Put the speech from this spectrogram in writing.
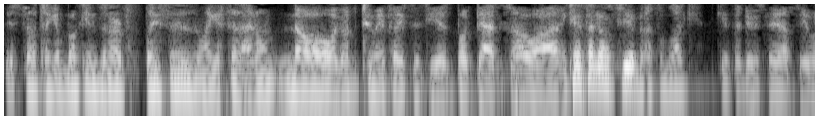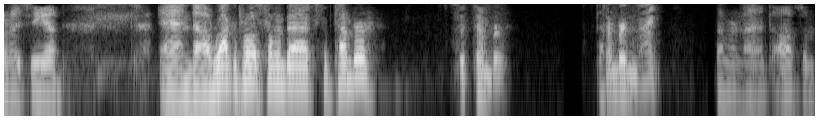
is still taking bookings in other places. And like I said, I don't know. I go to too many places he is booked at. So uh, in case I don't see you, best of luck. In case I do see you, I'll see you when I see you. And uh, Rocket Pro is coming back September. September. September 9th. September 9th. Awesome.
